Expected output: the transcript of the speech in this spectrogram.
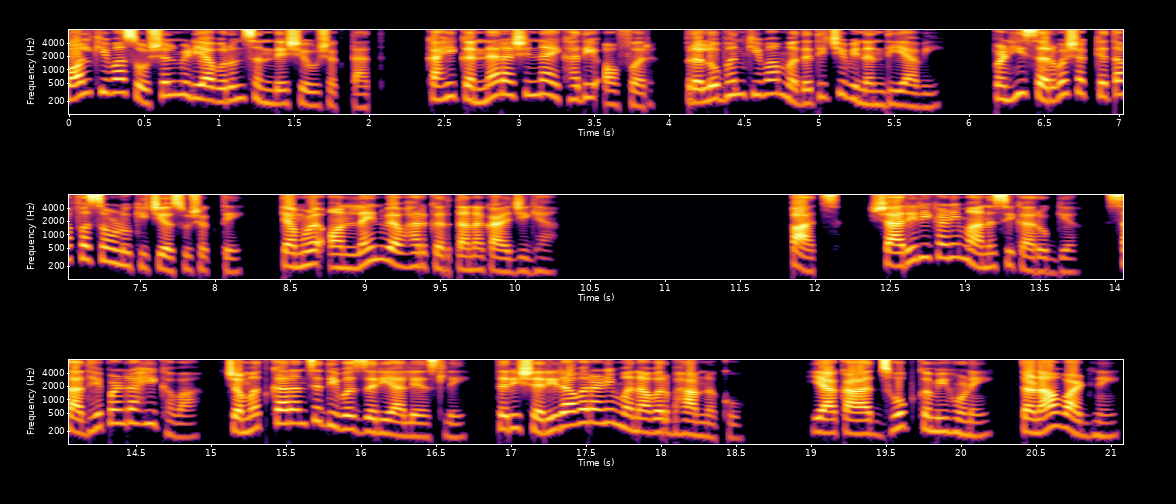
कॉल किंवा सोशल मीडियावरून संदेश येऊ शकतात. काही कन्या राशींना एखादी ऑफर प्रलोभन किंवा मदतीची विनंती यावी. पण ही सर्व शक्यता फसवणुकीची असू शकते. त्यामुळे ऑनलाईन व्यवहार करताना काळजी घ्या. पाच. शारीरिक आणि मानसिक आरोग्य. साधेपण राही खवा. चमत्कारांचे दिवस जरी आले असले तरी शरीरावर आणि मनावर भाव नको. या काळात झोप कमी होणे तणाव वाढणे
